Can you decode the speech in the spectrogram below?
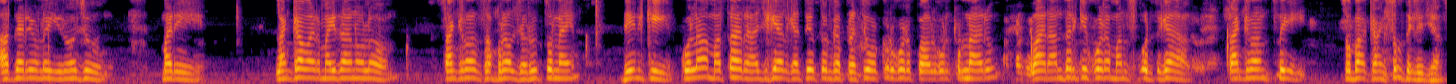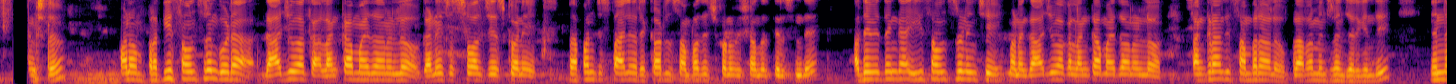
ఆధ్వర్యంలో ఈరోజు మరి లంకావారి మైదానంలో సంక్రాంతి సంబరాలు జరుగుతున్నాయి. దీనికి కుల మత రాజకీయాలకు అతీతంగా ప్రతి ఒక్కరు కూడా పాల్గొంటున్నారు. వారందరికీ కూడా మనస్ఫూర్తిగా సంక్రాంతి శుభాకాంక్షలు తెలియజేస్తాం మనం ప్రతి సంవత్సరం కూడా గాజువాక లంకా మైదానంలో గణేష్ ఉత్సవాలు చేసుకొని ప్రపంచ స్థాయిలో రికార్డులు సంపాదించుకున్న విషయం అందరూ తెలిసిందే. అదేవిధంగా ఈ సంవత్సరం నుంచి మన గాజువాక లంకా మైదానంలో సంక్రాంతి సంబరాలు ప్రారంభించడం జరిగింది. నిన్న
